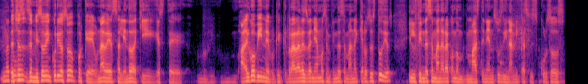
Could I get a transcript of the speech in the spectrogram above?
una De hecho, se me hizo bien curioso porque una vez saliendo de aquí, este, algo vine, porque rara vez veníamos en fin de semana aquí a los estudios y el fin de semana era cuando más tenían sus dinámicas y sus cursos.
